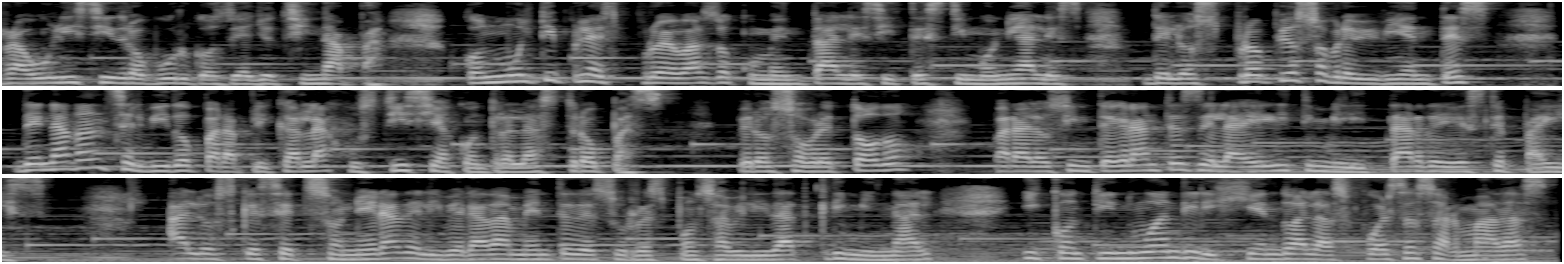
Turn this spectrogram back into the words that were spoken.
Raúl Isidro Burgos de Ayotzinapa, con múltiples pruebas documentales y testimoniales de los propios sobrevivientes, de nada han servido para aplicar la justicia contra las tropas, pero sobre todo para los integrantes de la élite militar de este país, a los que se exonera deliberadamente de su responsabilidad criminal y continúan dirigiendo a las Fuerzas Armadas,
